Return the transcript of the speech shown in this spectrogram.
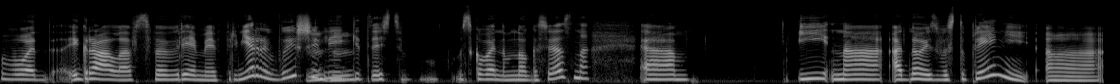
Вот, играла в свое время в премьеры высшей лиги, то есть с КВН много связано. Эм, и на одно из выступлений а,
